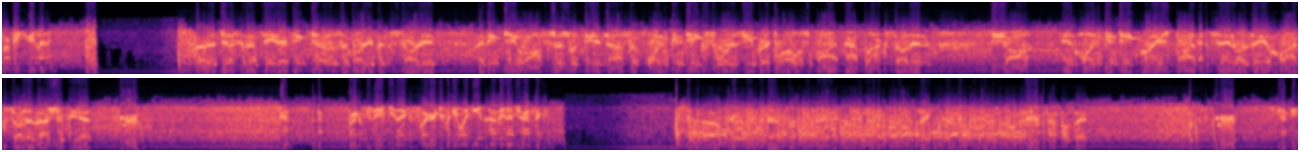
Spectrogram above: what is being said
For Baker 11. Uh, just an update, I think tows have already been started. I think two officers would be enough. If one can take four Zebra 12 spot at Blackstone and Shaw, and one can take my spot at San Jose and Blackstone, and that should be it. Bottom 22 and Forder 21, do you copy that traffic? Uh, I'll take uh, Blackstone and San Jose. Copy.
